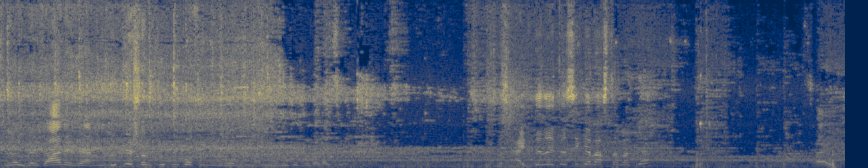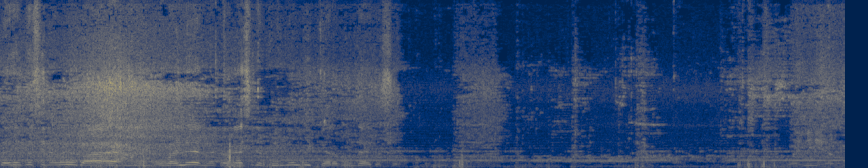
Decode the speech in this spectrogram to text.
সোহেল ভাই জানে যে আমি লোকেশন খুবই পছন্দ করি এমন লোকেশন লাগাইছে সাইডে যাইতেছি কি রাস্তা বাদ দিয়া? সাইডটা রেখেছি না ও ভাই আমি মোবাইলে নেটওয়ার্ক আছে দুর্বল দিক এরকম যাইতেছে কয় মিনিট হবে?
